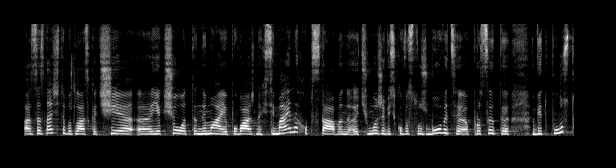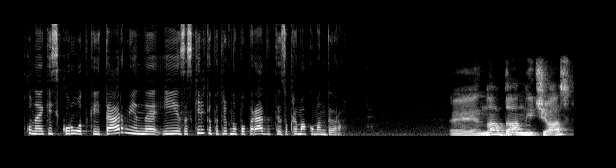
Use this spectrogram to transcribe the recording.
А зазначте, будь ласка, чи е, якщо от немає поважних сімейних обставин, чи може військовослужбовець просити відпустку на якийсь короткий термін, і за скільки потрібно попередити, зокрема, командира? На даний час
